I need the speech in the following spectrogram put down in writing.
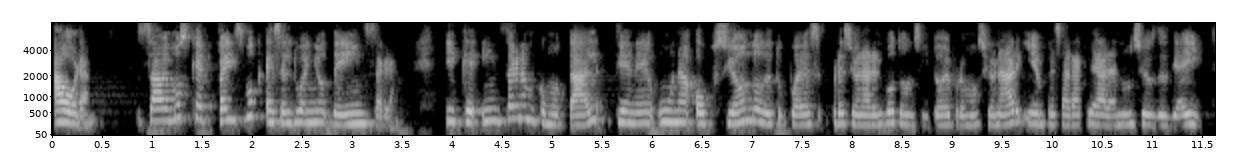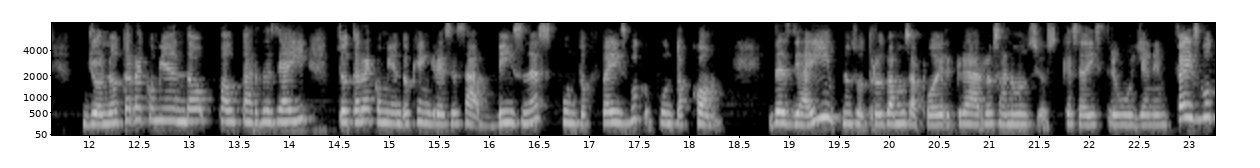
Ahora, sabemos que Facebook es el dueño de Instagram y que Instagram como tal tiene una opción donde tú puedes presionar el botoncito de promocionar y empezar a crear anuncios desde ahí. Yo no te recomiendo pautar desde ahí, yo te recomiendo que ingreses a business.facebook.com. Desde ahí nosotros vamos a poder crear los anuncios que se distribuyen en Facebook,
